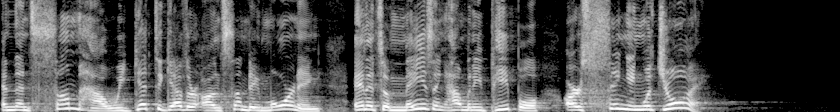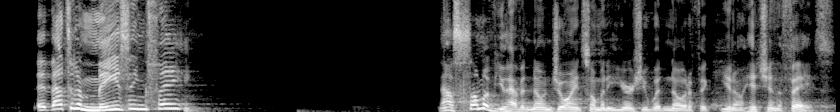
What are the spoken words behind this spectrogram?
And then somehow we get together on Sunday morning, and it's amazing how many people are singing with joy. Eh, that's an amazing thing. Now, some of you haven't known joy in so many years you wouldn't know it if it, you know, hit you in the face.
